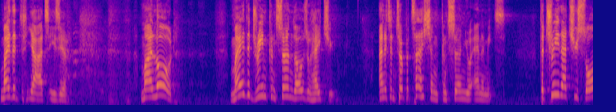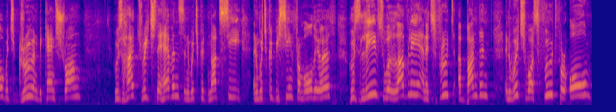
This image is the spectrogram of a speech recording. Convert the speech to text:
may the, yeah, it's easier. My Lord, may the dream concern those who hate you, and its interpretation concern your enemies. The tree that you saw, which grew and became strong, whose height reached the heavens and which could not see and which could be seen from all the earth whose leaves were lovely and its fruit abundant and which was food for all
